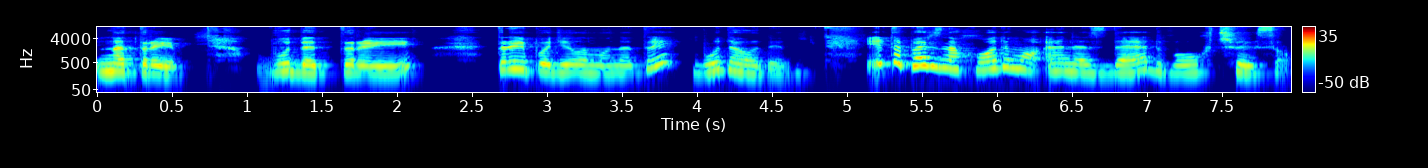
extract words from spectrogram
на 3 буде 3. 3 поділимо на 3 буде 1. І тепер знаходимо НСД двох чисел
